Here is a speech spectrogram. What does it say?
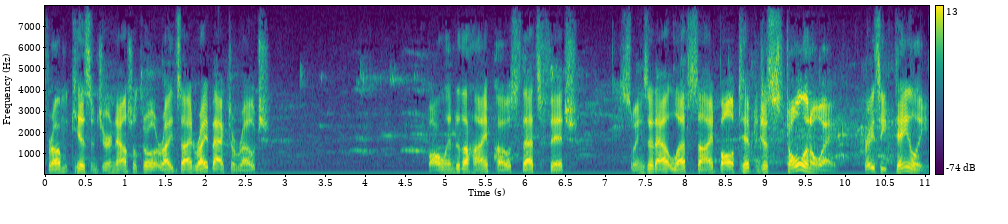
from Kissinger. Now she'll throw it right side, right back to Roach. Ball into the high post. That's Fitch. Swings it out left side. Ball tipped and just stolen away. Gracie Daly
